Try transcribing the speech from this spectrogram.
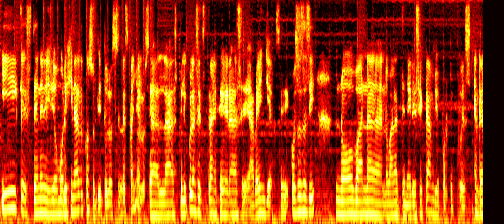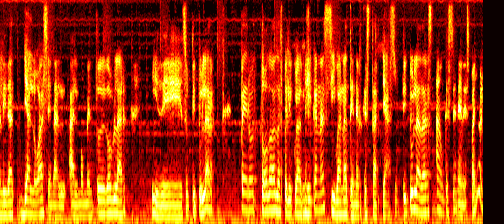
y que estén en idioma original con subtítulos en español. O sea, las películas extranjeras, eh, Avengers, eh, cosas así, no van a no van a tener ese cambio porque pues en realidad ya lo hacen al, al momento de doblar y de subtitular pero todas las películas mexicanas sí van a tener que estar ya subtituladas aunque estén en español.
